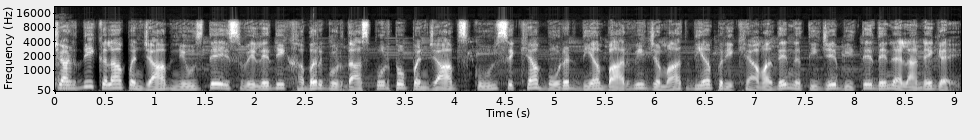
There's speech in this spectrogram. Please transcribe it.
ਚੜ੍ਹਦੀ ਕਲਾ ਪੰਜਾਬ ਨਿਊਜ਼ ਤੇ ਇਸ ਵੇਲੇ ਦੀ ਖਬਰ ਗੁਰਦਾਸਪੁਰ ਤੋਂ ਪੰਜਾਬ ਸਕੂਲ ਸਿੱਖਿਆ ਬੋਰਡ ਦੀਆਂ 12ਵੀਂ ਜਮਾਤ ਦੀਆਂ ਪ੍ਰੀਖਿਆਵਾਂ ਦੇ ਨਤੀਜੇ ਬੀਤੇ ਦਿਨ ਐਲਾਨੇ ਗਏ।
